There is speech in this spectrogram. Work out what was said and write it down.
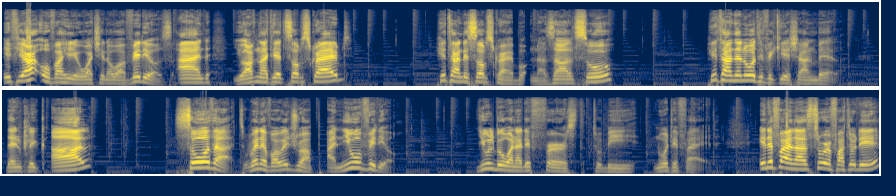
if you are over here watching our videos and you have not yet subscribed, hit on the subscribe button as also hit on the notification bell. Then click all so that whenever we drop a new video, you'll be one of the first to be notified. In the final story for today,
